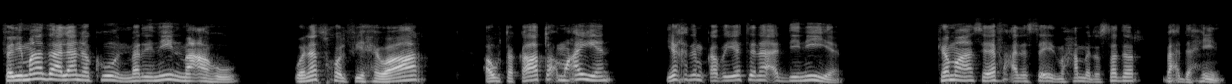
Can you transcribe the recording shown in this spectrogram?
فلماذا لا نكون مرنين معه وندخل في حوار أو تقاطع معين يخدم قضيتنا الدينية كما سيفعل السيد محمد الصدر بعد حين؟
